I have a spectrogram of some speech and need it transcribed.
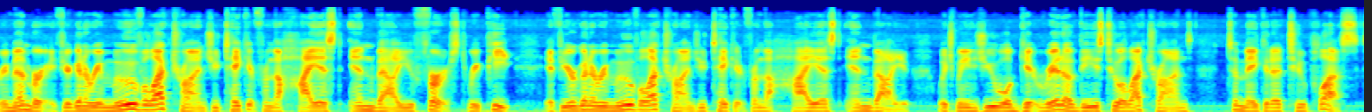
Remember, if you're going to remove electrons, you take it from the highest n value first. Repeat, if you're going to remove electrons, you take it from the highest n value, which means you will get rid of these two electrons to make it a 2 plus,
